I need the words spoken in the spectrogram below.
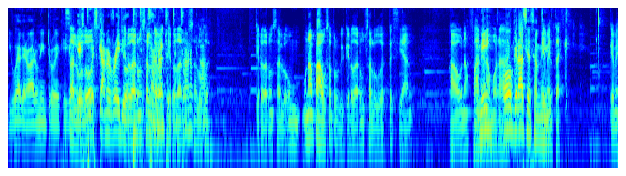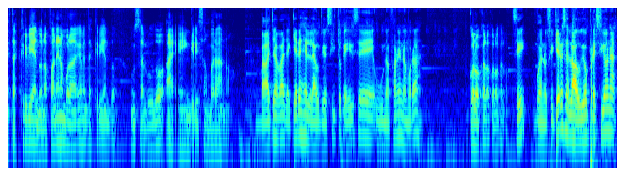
y voy a grabar un intro de que Saludos. Esto es Radio. Quiero dar un saludo. Quiero dar un saludo. Ah, Quiero dar un saludo. un- una pausa porque quiero dar un saludo especial a una fan ¿A mí? enamorada. Oh, que- gracias, que amigo. me, está, que me está escribiendo. Una fan enamorada que me está escribiendo. Un saludo a Ingrid Zambrano. Vaya, vaya. ¿Quieres el audiocito que dice una fan enamorada? Colócalo, colócalo. ¿Sí? Bueno, si quieres el audio, presiona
